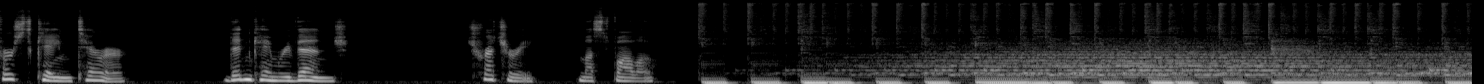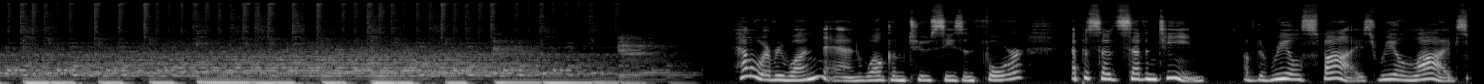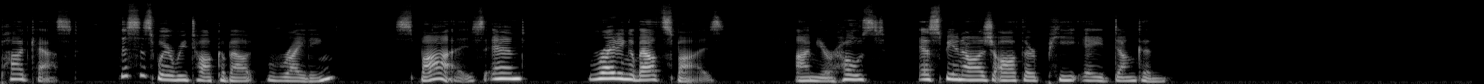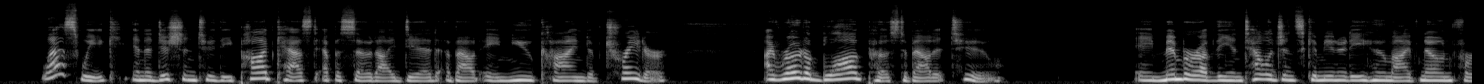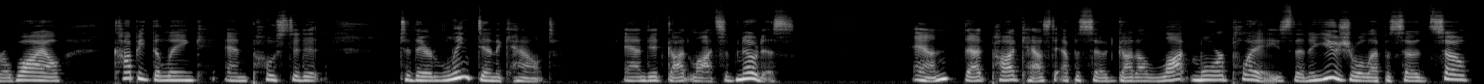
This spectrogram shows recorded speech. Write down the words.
First came terror, then came revenge. Treachery must follow. Hello, everyone, and welcome to Season 4, Episode 17 of the Real Spies, Real Lives podcast. This is where we talk about writing, spies, and writing about spies. I'm your host, espionage author P.A. Duncan. Last week, in addition to the podcast episode I did about a new kind of traitor, I wrote a blog post about it too. A member of the intelligence community whom I've known for a while copied the link and posted it to their LinkedIn account, and it got lots of notice. And that podcast episode got a lot more plays than a usual episode, so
